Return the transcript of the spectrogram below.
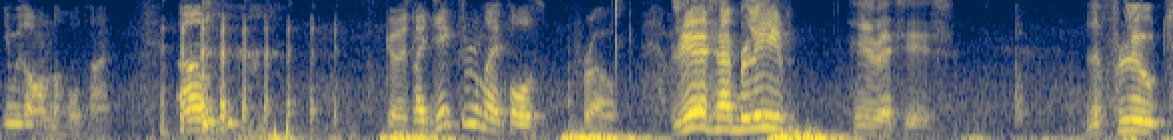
It was on the whole time. Um, Good. I dig through my folds. Pro. Yes, I believe. Here it is. The flute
